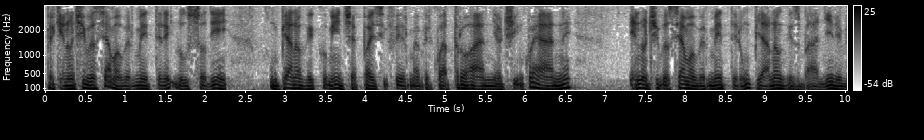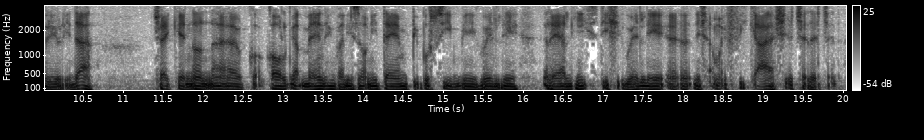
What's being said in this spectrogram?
perché non ci possiamo permettere il lusso di un piano che comincia e poi si ferma per quattro anni o cinque anni e non ci possiamo permettere un piano che sbagli le priorità cioè che non eh, colga bene quali sono i tempi possibili quelli realistici quelli eh, diciamo efficaci eccetera eccetera.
